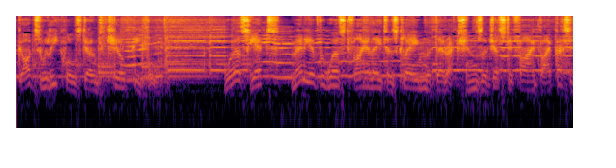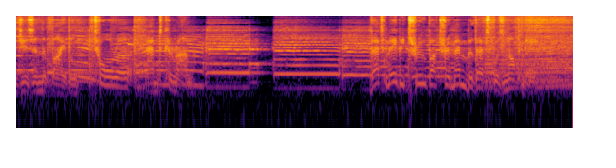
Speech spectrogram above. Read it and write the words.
God's will equals don't kill people. Worse yet, many of the worst violators claim that their actions are justified by passages in the Bible, Torah, and Quran. That may be true, but remember that was not me.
